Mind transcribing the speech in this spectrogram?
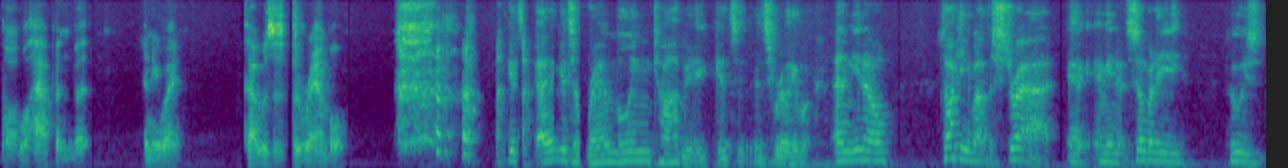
what will happen? But anyway, that was a ramble. I think it's a rambling topic. It's it's really and you know, talking about the Strat. I, I mean, somebody who's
